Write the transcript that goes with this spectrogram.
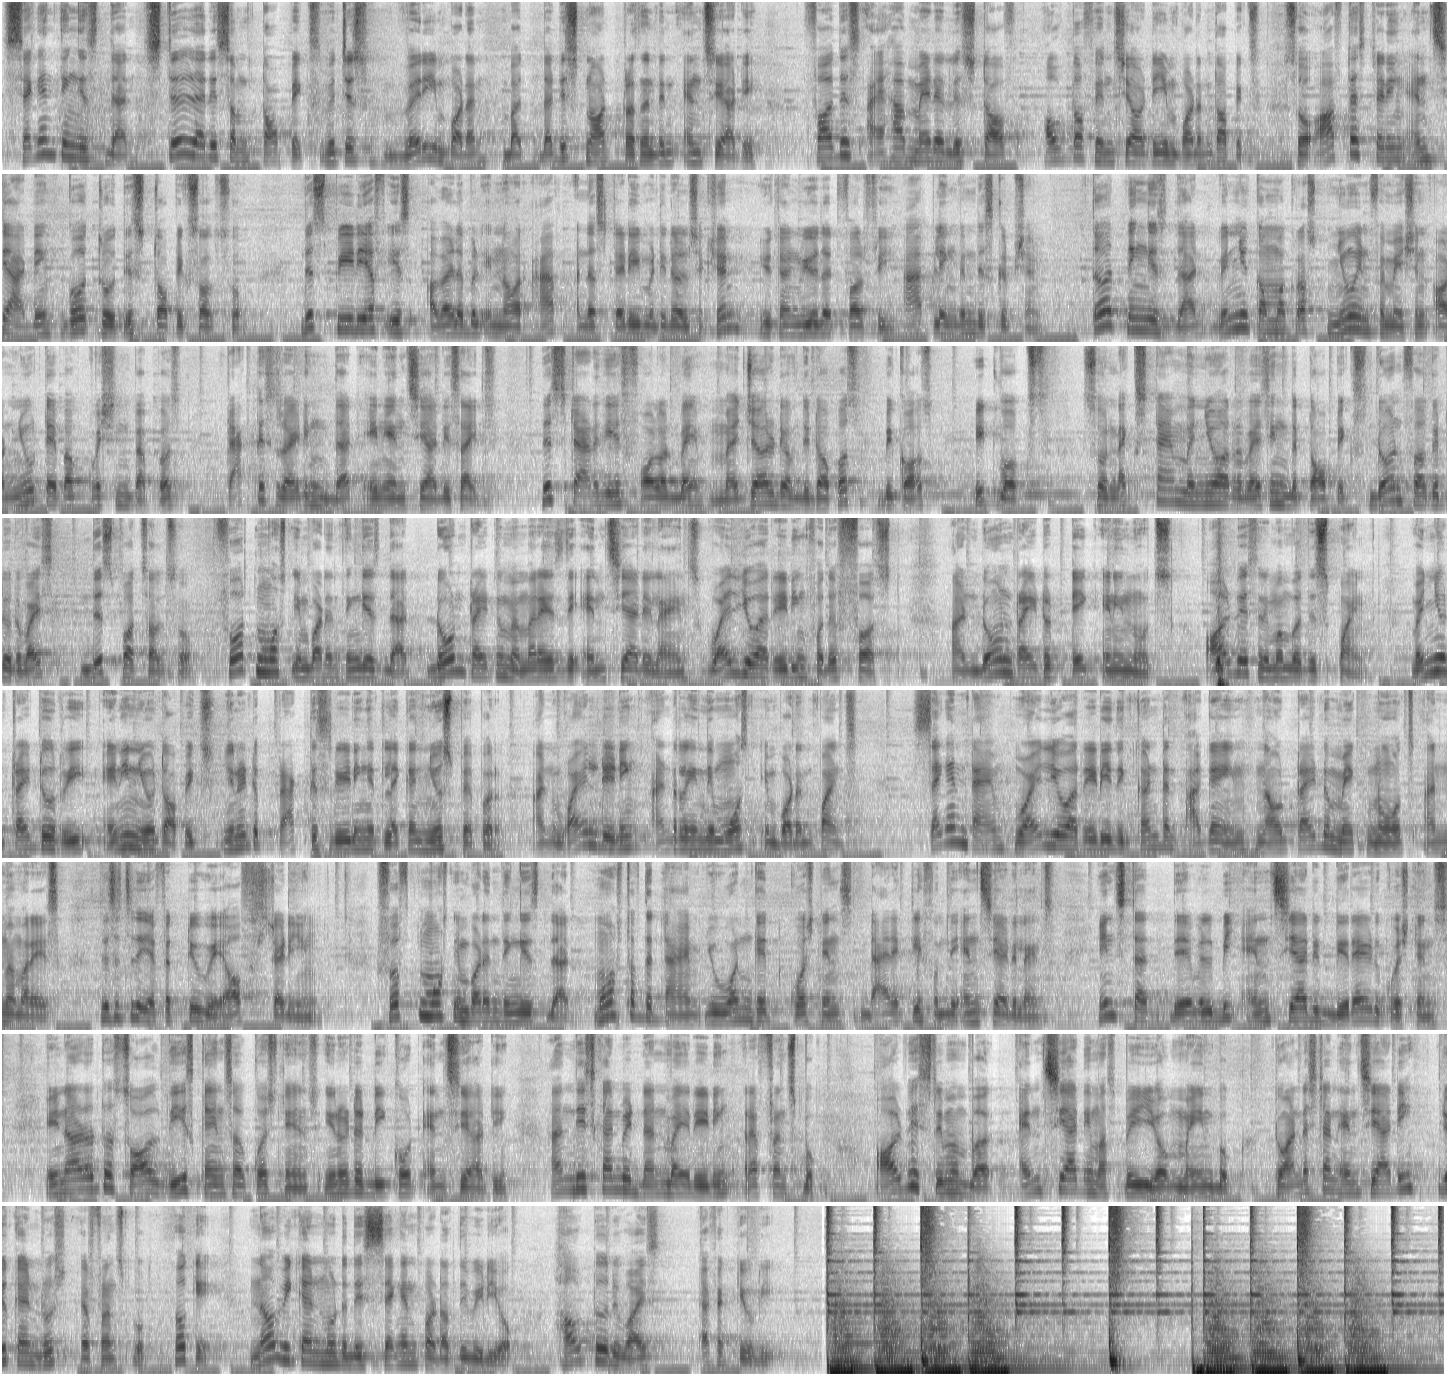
Second thing is that still there is some topics which is very important but that is not present in NCERT. For this I have made a list of out of NCERT important topics. So after studying NCERT go through these topics also. This PDF is available in our app under study material section. You can view that for free. App link in description. Third thing is that when you come across new information or new type of question papers, practice writing that in NCERT sites. This strategy is followed by majority of the toppers because it works. So next time when you are revising the topics, don't forget to revise this parts also. Fourth most important thing is that don't try to memorize the NCERT lines while you are reading for the first and don't try to take any notes. Always remember this point. When you try to read any new topics, you need to practice reading it like a newspaper and while reading underline the most important points. Second time, while you are reading the content again, now try to make notes and memorize. This is the effective way of studying. Fifth most important thing is that most of the time you won't get questions directly from the NCERT lines. Instead, there will be NCERT derived questions. In order to solve these kinds of questions, you need to decode NCERT and this can be done by reading reference book. Always remember NCERT must be your main book. To understand NCERT, you can use reference book. Okay, now we can move to the second part of the video, how to revise effectively.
